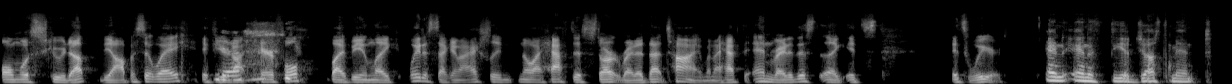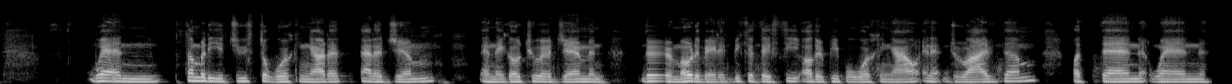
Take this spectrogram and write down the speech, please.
almost screwed up the opposite way if you're yeah. not careful by being like, wait a second, I actually know I have to start right at that time and I have to end right at this. Like it's it's weird. And and it's the adjustment when somebody is used to working out at, at a gym and they go to a gym and they're motivated because they see other people working out and it drives them. But then when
